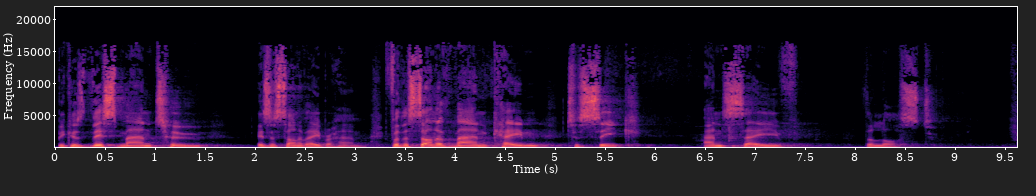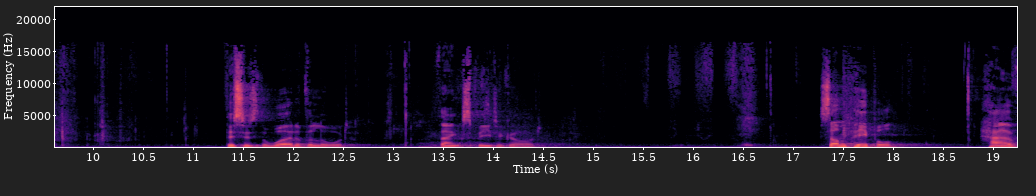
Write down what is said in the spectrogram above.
because this man too is a son of Abraham. For the Son of Man came to seek and save the lost. This is the word of the Lord. Thanks be to God. Some people have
